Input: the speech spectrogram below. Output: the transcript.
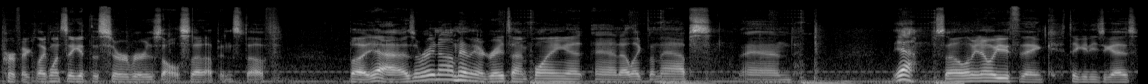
perfect. Like once they get the servers all set up and stuff. But yeah, as of right now, I'm having a great time playing it, and I like the maps, and yeah, so let me know what you think. Take it easy, guys.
